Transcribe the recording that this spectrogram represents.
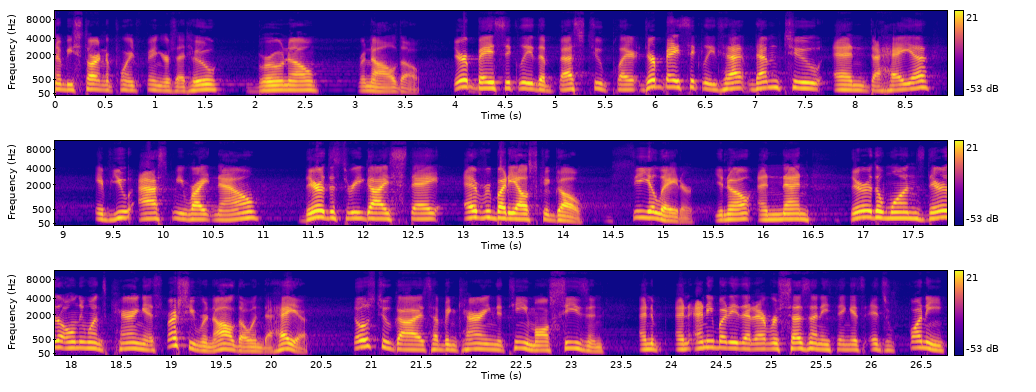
to be starting to point fingers at who? Bruno, Ronaldo. They're basically the best two players. They're basically them two and De Gea if you ask me right now, they're the three guys stay. Everybody else could go. See you later, you know? And then they're the ones, they're the only ones carrying it, especially Ronaldo and De Gea. Those two guys have been carrying the team all season. And and anybody that ever says anything, it's it's funny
